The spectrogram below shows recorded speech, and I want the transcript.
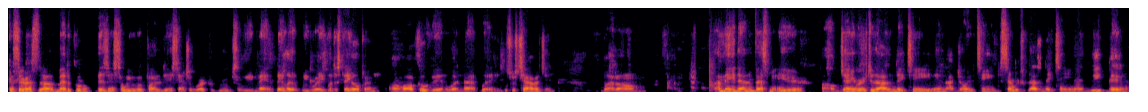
consider us a medical business, so we were part of the essential worker group. So we man, they let we were able to stay open um, all COVID and whatnot, but which was challenging. But um, I made that investment here um, January 2018, and I joined the team December 2018, and we've been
